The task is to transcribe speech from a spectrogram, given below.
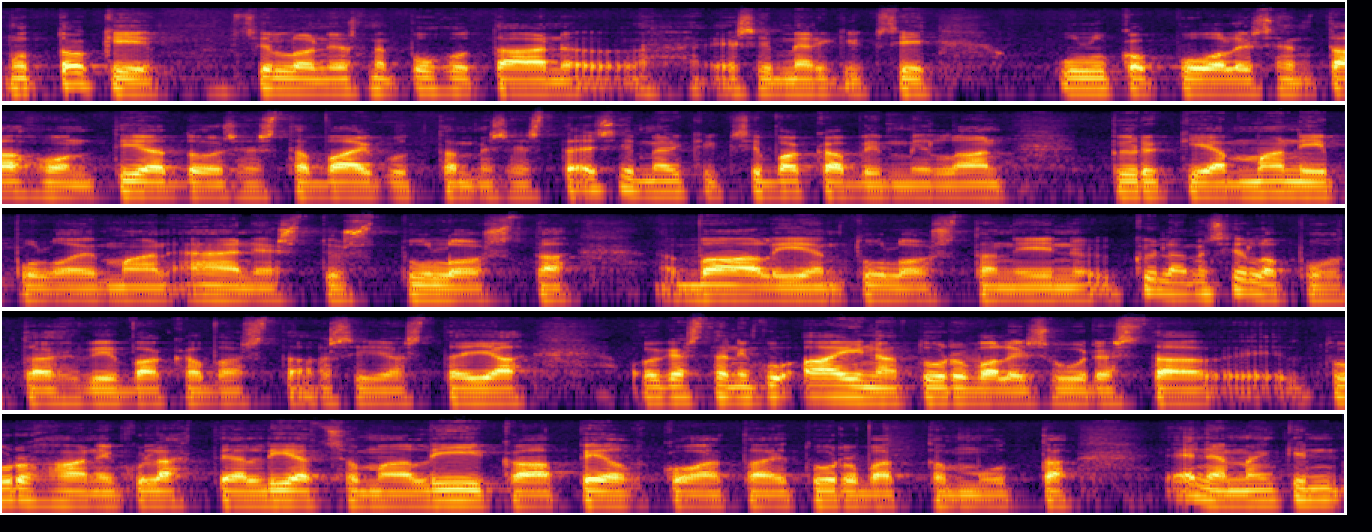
mutta toki silloin, jos me puhutaan esimerkiksi ulkopuolisen tahon tietoisesta vaikuttamisesta, esimerkiksi vakavimmillaan pyrkiä manipuloimaan äänestystulosta, vaalien tulosta, niin kyllä me silloin puhutaan hyvin vakavasta asiasta. Ja oikeastaan niin kuin aina turvallisuudesta turhaa niin kuin lähteä lietsomaan liikaa pelkoa tai turvattomuutta. Enemmänkin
